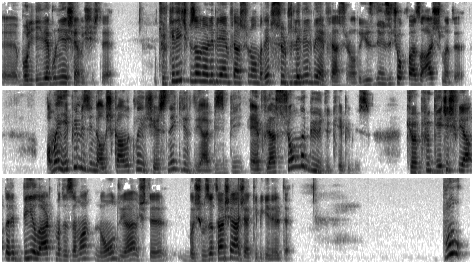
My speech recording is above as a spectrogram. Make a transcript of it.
Ee, Bolivya bunu yaşamış işte. Türkiye'de hiçbir zaman öyle bir enflasyon olmadı. Hep sürdürülebilir bir enflasyon oldu. %100'ü çok fazla aşmadı. Ama hepimizin alışkanlıkları içerisine girdi. Yani biz bir enflasyonla büyüdük hepimiz. Köprü geçiş fiyatları bir yıl artmadığı zaman ne oldu ya işte başımıza taş yağacak gibi gelirdi. Bu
